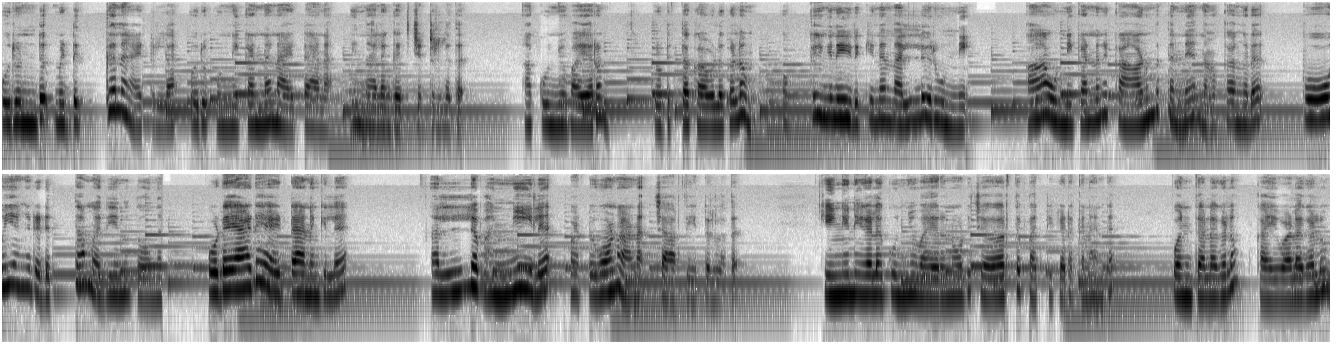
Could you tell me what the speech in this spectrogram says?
ഉരുണ്ട് മിടുക്കനായിട്ടുള്ള ഒരു ഉണ്ണിക്കണ്ണനായിട്ടാണ് ഇന്ന് അലങ്കരിച്ചിട്ടുള്ളത്. ആ കുഞ്ഞു വയറും തൊടുത്ത കവളുകളും ഒക്കെ ഇങ്ങനെ ഇരിക്കുന്ന നല്ലൊരു ഉണ്ണി. ആ ഉണ്ണിക്കണ്ണനെ കാണുമ്പോൾ തന്നെ നമുക്ക് അങ്ങോട്ട് പോയി അങ്ങോട്ട് എടുത്താൽ മതി എന്ന് തോന്നുന്നു. ഉടയാടയായിട്ടാണെങ്കിൽ നല്ല ഭംഗിയിൽ പട്ടുകോണാണ് ചാർത്തിയിട്ടുള്ളത്. കിങ്ങിനികൾ കുഞ്ഞു വയറിനോട് ചേർത്ത് പറ്റിക്കിടക്കുന്നുണ്ട്. പൊൻതളകളും കൈവളകളും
